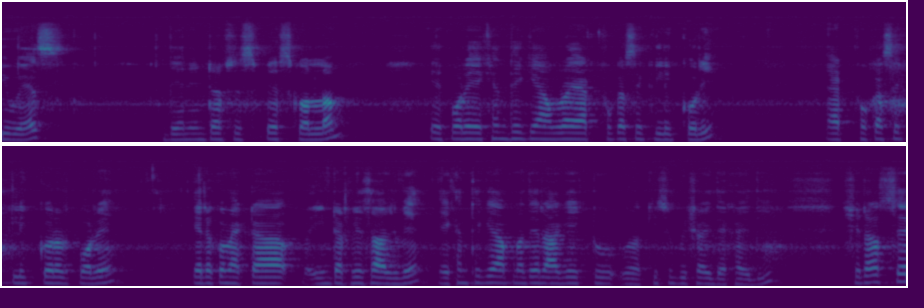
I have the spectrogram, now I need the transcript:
U S then interface space করলাম। এরপরে এখান থেকে আমরা অ্যাড ফোকাসে ক্লিক করি। অ্যাড ফোকাসে ক্লিক করার পরে এরকম একটা ইন্টারফেস আসবে। এখান থেকে আপনাদের আগে একটু কিছু বিষয় দেখাই দিই। সেটা হচ্ছে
